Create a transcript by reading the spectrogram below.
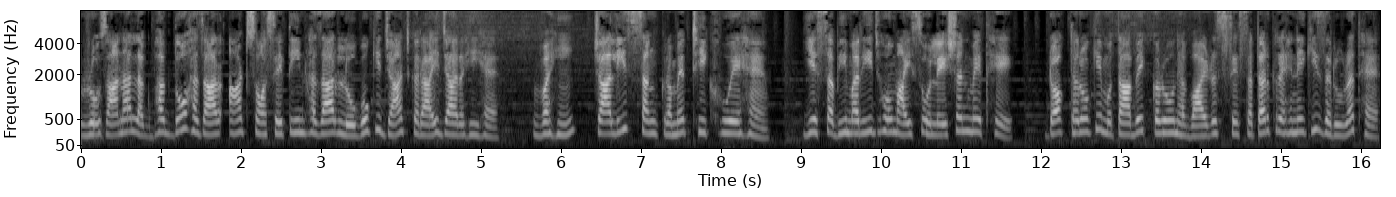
रोज़ाना लगभग 2,800 से 3,000 लोगों की जाँच कराई जा रही है। वहीं 40 संक्रमित ठीक हुए हैं। ये सभी मरीज़ होम आइसोलेशन में थे। डॉक्टरों के मुताबिक कोरोना वायरस से सतर्क रहने की ज़रूरत है।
